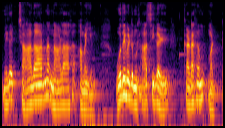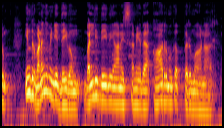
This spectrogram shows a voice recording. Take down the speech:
மிகச் சாதாரண நாளாக அமையும். உதவிடும் ராசிகள் கடகம் மட்டும். இன்று வணங்க வேண்டிய தெய்வம் வள்ளி தெய்வயானை சமேத ஆறுமுகப் பெருமானார்.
